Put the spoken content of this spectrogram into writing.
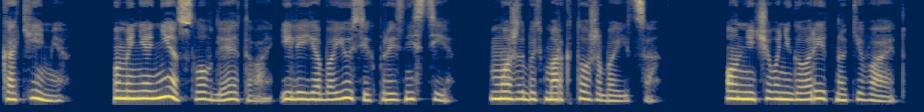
какими? У меня нет слов для этого, или я боюсь их произнести. Может быть, Марк тоже боится. Он ничего не говорит, но кивает.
